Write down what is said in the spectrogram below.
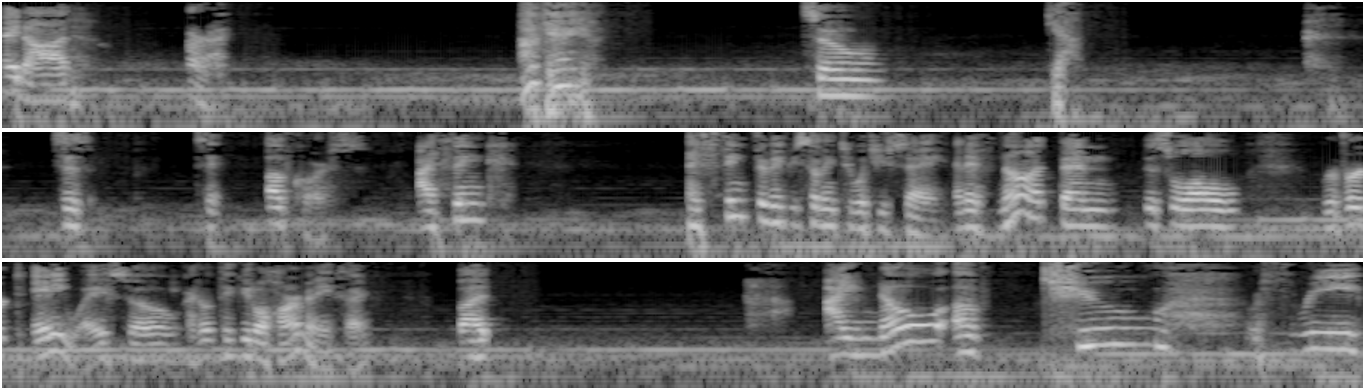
They nod. All right. Okay. So, yeah. Says, say, of course. I think, I think there may be something to what you say, and if not, then this will all revert anyway. So I don't think it'll harm anything. But I know of two or three,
